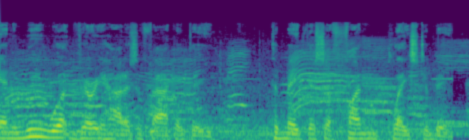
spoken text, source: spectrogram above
And we work very hard as a faculty to make this a fun place to be.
